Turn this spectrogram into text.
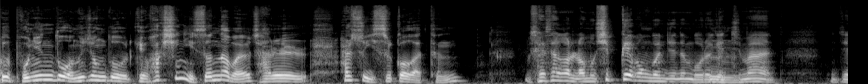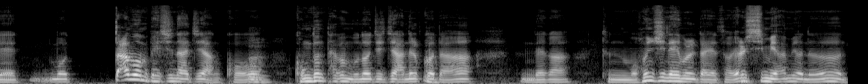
그 본인도 어느 정도 이렇게 확신이 있었나 봐요. 잘 할 수 있을 것 같은. 세상을 너무 쉽게 본 건지는 모르겠지만 이제 뭐 땀은 배신하지 않고 음. 공든탑은 무너지지 않을 거다. 내가 하여튼 뭐 혼신의 힘을 다해서 열심히 하면은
